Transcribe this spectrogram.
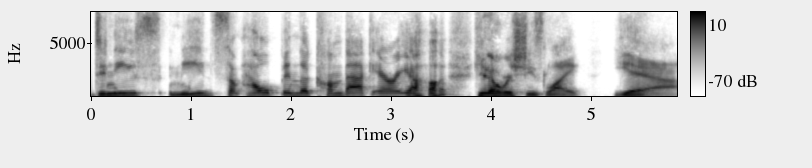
Denise needs some help in the comeback area, you know, where she's like, Yeah,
